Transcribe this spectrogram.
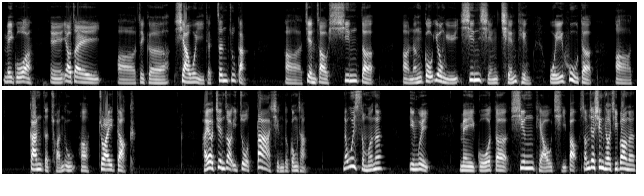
美国啊，呃，要在啊、呃、这个夏威夷的珍珠港啊、呃、建造新的啊、呃、能够用于新型潜艇维护的啊干、的船坞哈 （dry dock），还要建造一座大型的工厂。那为什么呢？因为美国的《星条旗报》，什么叫《星条旗报》呢？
